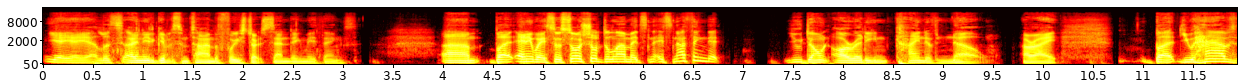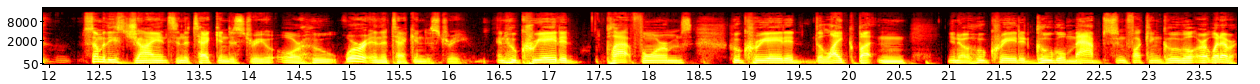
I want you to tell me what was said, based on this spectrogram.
Yeah, yeah, yeah. Let's. I need to give it some time before you start sending me things. Um, but anyway, so social dilemma. It's it's nothing that you don't already kind of know. All right, but you have some of these giants in the tech industry, or who were in the tech industry, and who created platforms, who created the like button. You know, who created Google Maps and fucking Google or whatever.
